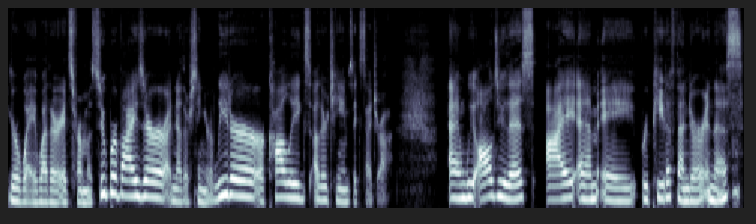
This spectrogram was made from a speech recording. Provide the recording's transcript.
your way whether it's from a supervisor another senior leader or colleagues other teams etc and we all do this. I am a repeat offender in this,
